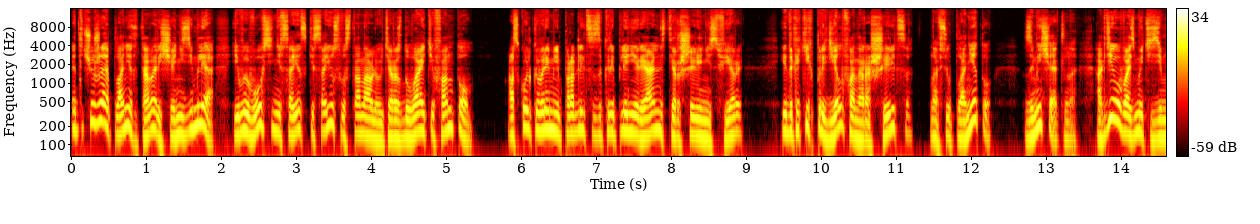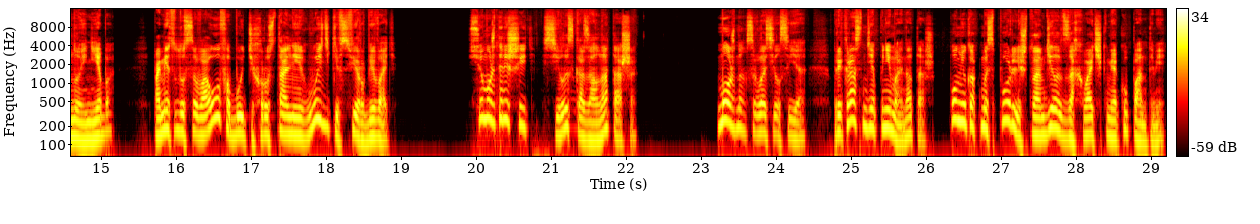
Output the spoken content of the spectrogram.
Это чужая планета, товарищи, а не Земля, и вы вовсе не Советский Союз восстанавливаете, раздуваете фантом. А сколько времени продлится закрепление реальности, расширение сферы? И до каких пределов она расширится? На всю планету? Замечательно. А где вы возьмете земное небо? По методу Саваофа будете хрустальные гвоздики в сферу убивать. «Все можно решить», — силой сказал Наташа. «Можно», — согласился я. «Прекрасно тебя понимаю, Наташ. Помню, как мы спорили, что нам делать с захватчиками-оккупантами.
